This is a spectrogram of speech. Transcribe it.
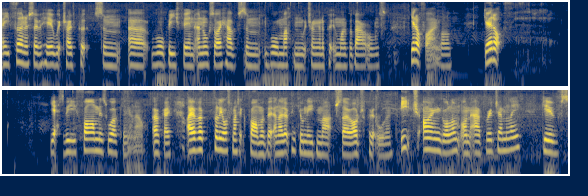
a furnace over here, which I've put some uh, raw beef in, and also I have some raw mutton, which I'm going to put in one of the barrels. Get off, Iron Golem. Get off. Yes, the farm is working now. Okay, I have a fully automatic farm of it, and I don't think you'll need much, so I'll just put it all in. Each iron golem, on average, Emily, gives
